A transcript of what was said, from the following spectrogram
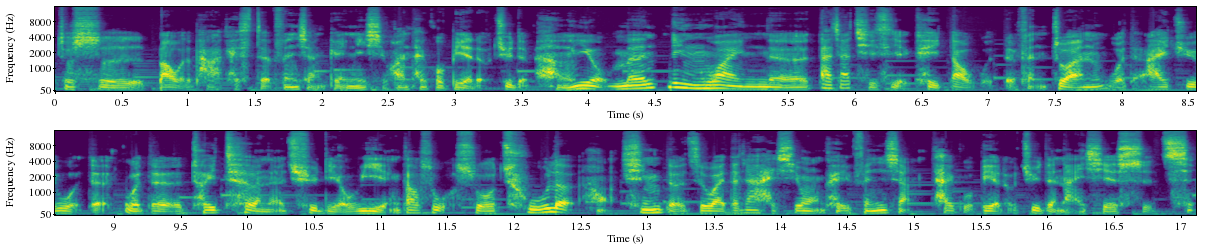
就是把我的 Podcast 分享给你喜欢泰国 BL 剧的朋友们。另外呢，大家其实也可以到我的粉钻我的 IG，我的我的推特呢，去留言告诉我说，除了哈心得之外，大家还希望可以分享泰国 BL 剧的哪一些事情？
